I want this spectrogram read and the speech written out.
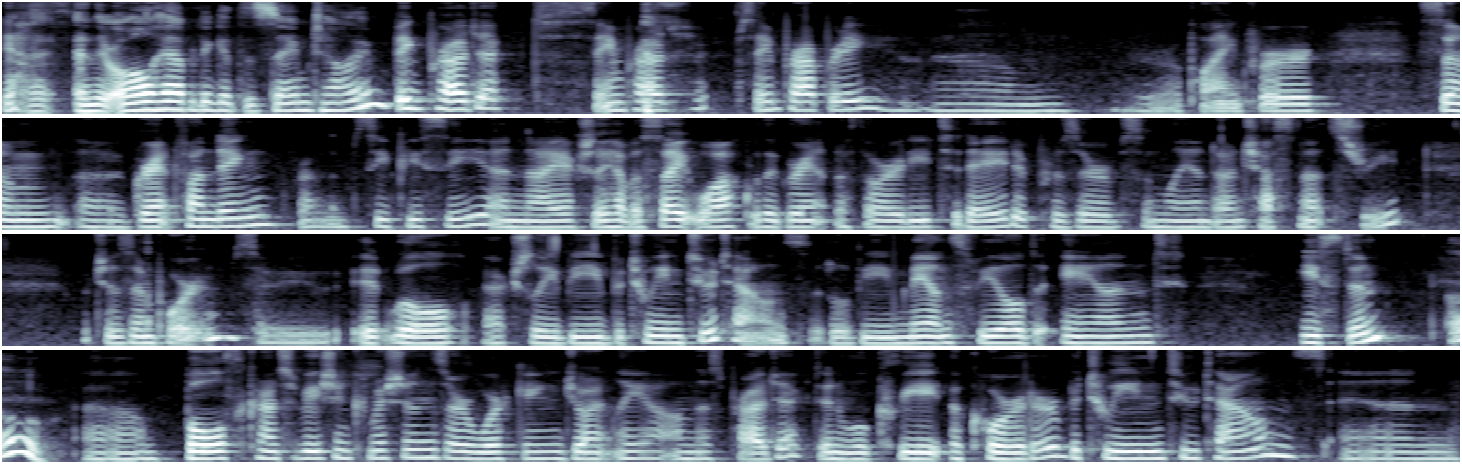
Yes. Uh, and they're all happening at the same time? Big project, same project, same property. Um, we're applying for some uh, grant funding from the CPC, and I actually have a site walk with a grant authority today to preserve some land on Chestnut Street, which is important. So it will actually be between two towns. It'll be Mansfield and Easton. Oh, Um, both conservation commissions are working jointly on this project and will create a corridor between two towns. And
